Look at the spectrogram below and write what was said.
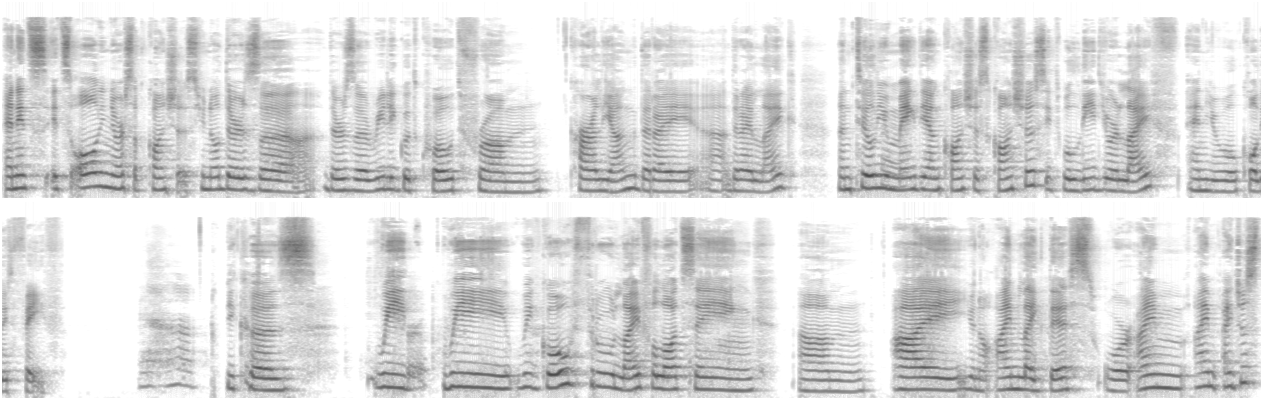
and it's it's all in your subconscious you know there's a there's a really good quote from carl jung that i uh, that i like until you hmm. make the unconscious conscious it will lead your life and you will call it faith because we we we go through life a lot saying um i you know i'm like this or i'm i'm i just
